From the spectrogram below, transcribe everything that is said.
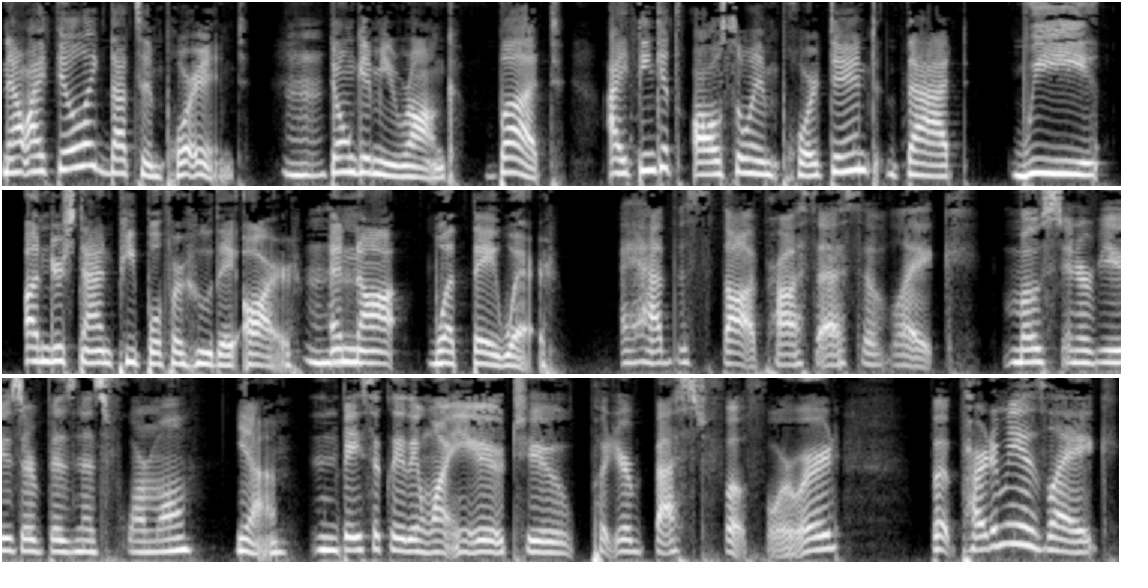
Now, I feel like that's important. Mm-hmm. Don't get me wrong. But I think it's also important that we understand people for who they are mm-hmm. and not what they wear. I had this thought process of like, most interviews are business formal. Yeah. And basically they want you to put your best foot forward. But part of me is like,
